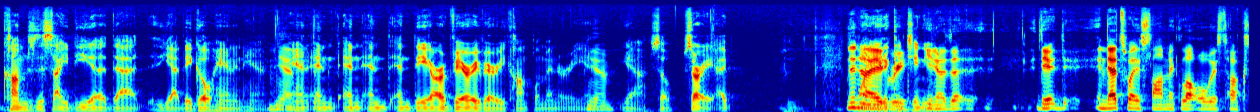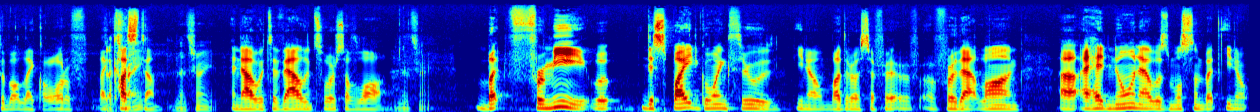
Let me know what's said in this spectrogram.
comes this idea that yeah they go hand in hand Yeah. and, and and and and they are very very complementary and Yeah. yeah so sorry i No, no, I agree. continue. You know, the, the, the, and that's why Islamic law always talks about like a urf, like that's custom, right. that's right and now it's a valid source of law. that's right But for me, w- despite going through, you know, madrasa for, for, for that long, uh, I had known I was Muslim, but you know,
